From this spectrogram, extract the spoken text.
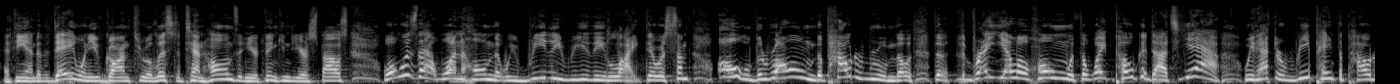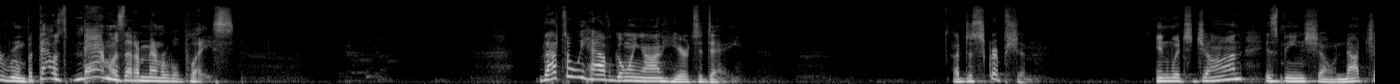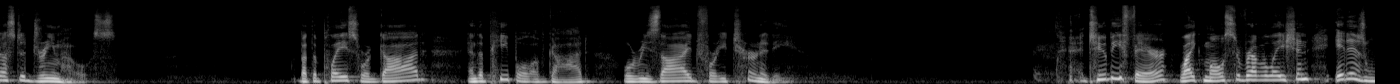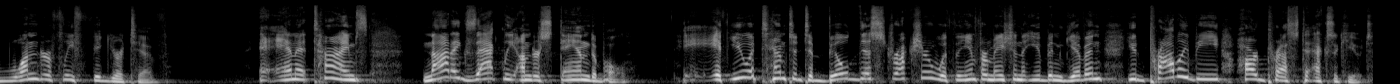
At the end of the day, when you've gone through a list of 10 homes and you're thinking to your spouse, what was that one home that we really, really liked? There was some, oh, the room, the powder room, the, the, the bright yellow home with the white polka dots. Yeah, we'd have to repaint the powder room, but that was, man, was that a memorable place. That's what we have going on here today a description in which John is being shown not just a dream house but the place where God and the people of God will reside for eternity. To be fair, like most of Revelation, it is wonderfully figurative and at times not exactly understandable. If you attempted to build this structure with the information that you've been given, you'd probably be hard pressed to execute.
